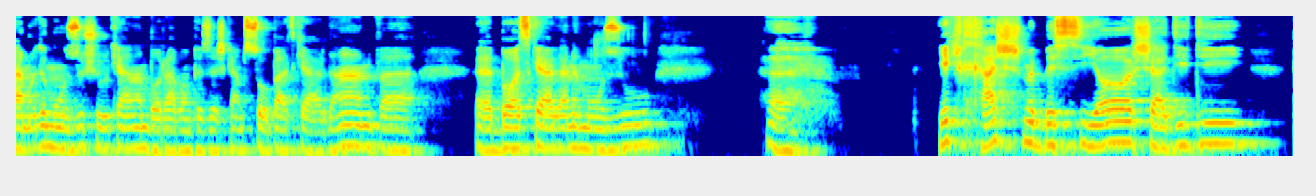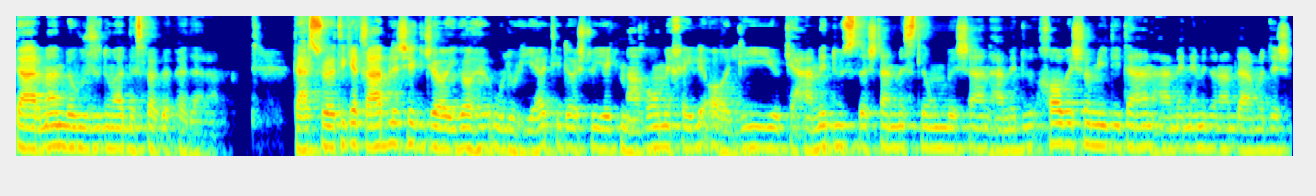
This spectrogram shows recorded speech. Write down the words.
در مورد موضوع شروع کردم با روان پزشکم صحبت کردن و باز کردن موضوع یک خشم بسیار شدیدی در من به وجود اومد نسبت به پدرم. در صورتی که قبلش یک جایگاه الوهیتی داشت و یک مقام خیلی عالی و که همه دوست داشتن مثل اون بشن همه خوابش رو می‌دیدن همه نمی‌دونم در موردش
